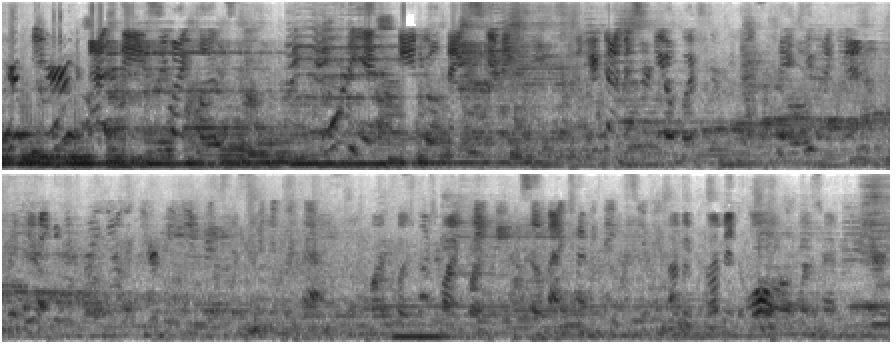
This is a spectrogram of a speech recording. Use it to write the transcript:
We're here at the City Wide Club's 40th annual Thanksgiving. And we've got Mr. Neil Bush here with us. Thank you again for taking the time out with your friends to spend it with us. My pleasure. It's my pleasure. Thank you so much. Happy Thanksgiving. I'm in, I'm in awe of what's happening here.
